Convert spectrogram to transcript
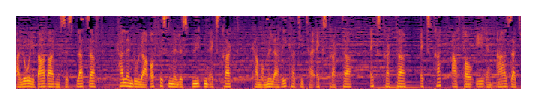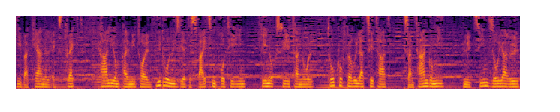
Aloe barbadensis Blattsaft, Calendula officinalis Blütenextrakt, Camomilla ricatita extracta, Extracta, Extrakt AVENA sativa Kernelextrakt, Kaliumpalmitol hydrolysiertes Weizenprotein, Phenoxyethanol, Tocopherylacetat, Xanthangummi, Glycin Sojaöl,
